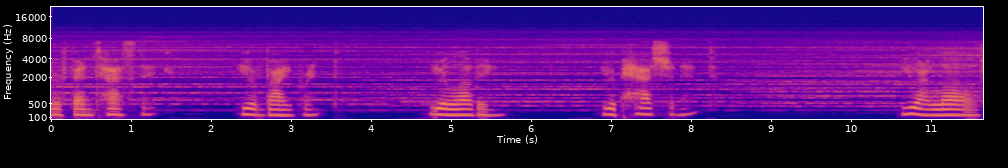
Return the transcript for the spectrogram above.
You're fantastic. You're vibrant. You're loving. You're passionate. You are loved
